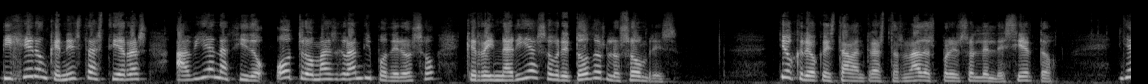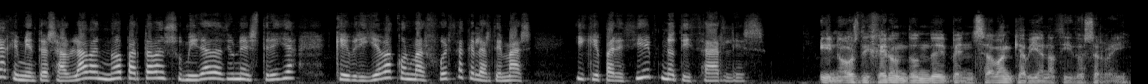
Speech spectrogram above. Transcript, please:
dijeron que en estas tierras había nacido otro más grande y poderoso que reinaría sobre todos los hombres. Yo creo que estaban trastornados por el sol del desierto, ya que mientras hablaban no apartaban su mirada de una estrella que brillaba con más fuerza que las demás y que parecía hipnotizarles. ¿Y no os dijeron dónde pensaban que había nacido ese rey?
